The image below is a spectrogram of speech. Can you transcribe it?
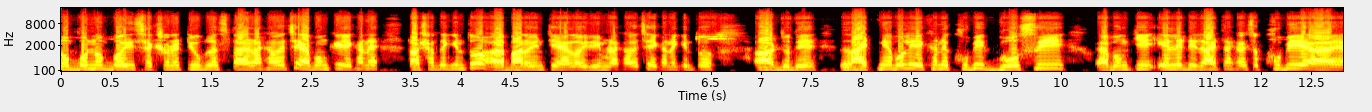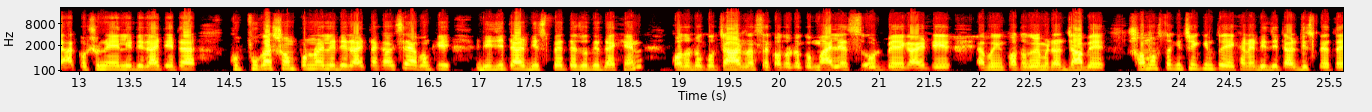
নব্বই নব্বই সেকশনের টিউবলেস টায়ার রাখা হয়েছে এবং কি এখানে তার সাথে কিন্তু বারো ইঞ্চি অ্যালয় রিম রাখা হয়েছে। এখানে কিন্তু আর যদি লাইট নিয়ে বলি, এখানে খুবই গ্লোসি এবং কি এলইডি লাইট রাখা হয়েছে, খুবই আকর্ষণীয় এলইডি লাইট এটা খুব ফোকাস সম্পন্ন এলইডি লাইট রাখা হয়েছে এবং কি ডিজিটাল ডিসপ্লেতে যদি দেখেন, কতটুকু চার্জ আছে, কতটুকু মাইলেজ উঠবে গাড়িটির এবং কত কিলোমিটার যাবে, সমস্ত কিছুই কিন্তু এখানে ডিজিটাল ডিসপ্লেতে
